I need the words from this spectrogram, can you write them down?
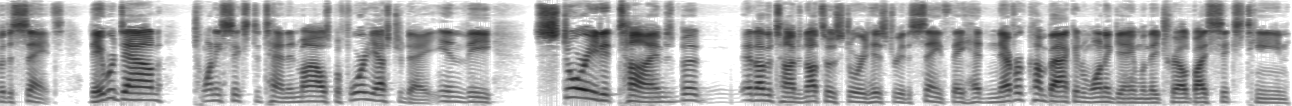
for the Saints. They were down 26 to 10 in miles before yesterday in the storied at times, but at other times not so storied history of the Saints. They had never come back and won a game when they trailed by 16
